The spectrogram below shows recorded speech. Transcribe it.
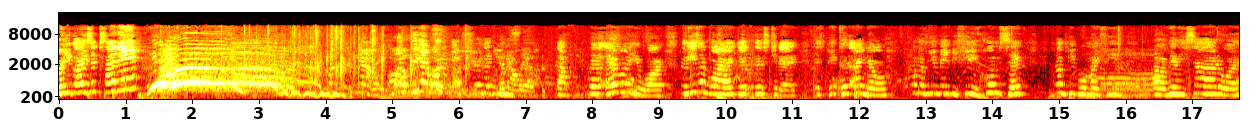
Are you guys excited? Now, one thing I want to make sure that you know that wherever you are, the reason why I did this today is because I know some of you may be feeling homesick, some people might feel uh, really sad or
